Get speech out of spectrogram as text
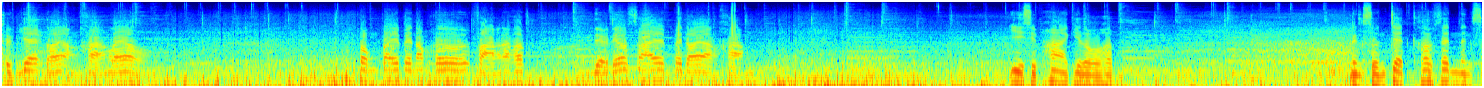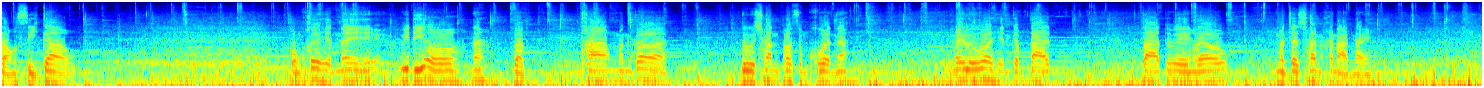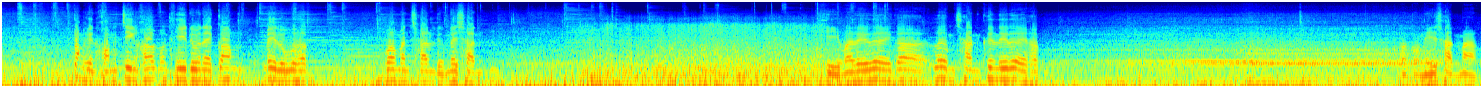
ถึงแยกดอยอ่างขางแล้ว ตรงไปเป็นอำเภอฝางนะครับ เดี๋ยวเลี้ยวซ้ายไปดอยอ่างขาง 25 กิโลครับ 107 เข้าเส้น 1249 ผมเคยเห็นในวิดีโอนะ แบบทางมันก็ดูชันพอสมควรนะ ไม่รู้ว่าเห็นกับตา ตาตัวเองแล้วมันจะชันขนาดไหน ต้องเห็นของจริงครับ บางทีดูในกล้องไม่รู้ครับ ว่ามันชันหรือไม่ชัน ขี่มาเรื่อยๆ ก็เริ่มชันขึ้นเรื่อยๆ ครับตรงนี้ชันมาก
